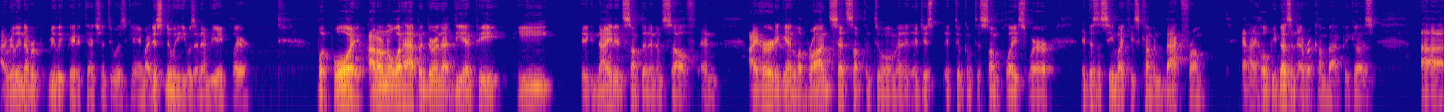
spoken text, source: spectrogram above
I really never really paid attention to his game. I just knew he was an NBA player. But boy, I don't know what happened during that DNP. He ignited something in himself. And I heard again, LeBron said something to him, and it, it just it took him to some place where it doesn't seem like he's coming back from. And I hope he doesn't ever come back because – uh,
